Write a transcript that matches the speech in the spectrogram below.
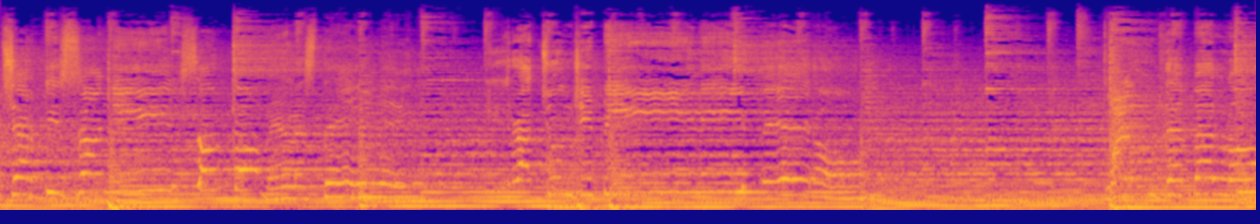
Certi sogni sono come le stelle irraggiungibili quanto è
